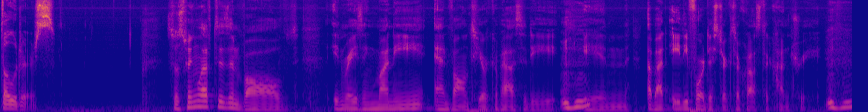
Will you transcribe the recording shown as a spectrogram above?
voters? So Swing Left is involved in raising money and volunteer capacity mm-hmm. in about 84 districts across the country. Mm-hmm.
